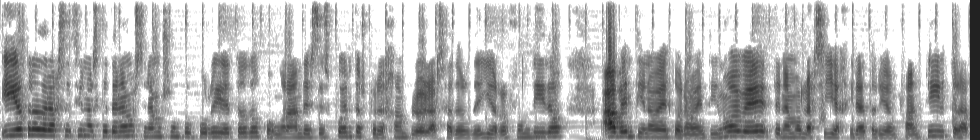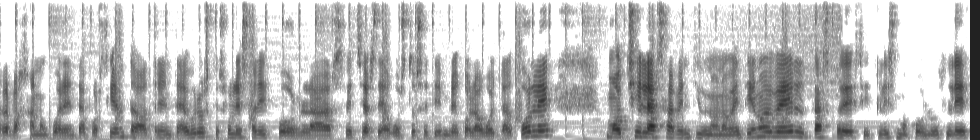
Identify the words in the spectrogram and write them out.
Y otra de las secciones que tenemos, tenemos un popurrí de todo con grandes descuentos, por ejemplo el asador de hierro fundido a 29,99, tenemos la silla giratoria infantil que la rebajan un 40% a 30 euros, que suele salir por las fechas de agosto-septiembre con la vuelta al cole, mochilas a 21,99, el casco de ciclismo con luz LED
